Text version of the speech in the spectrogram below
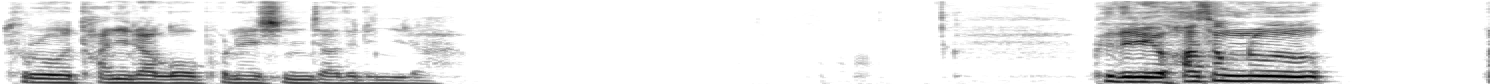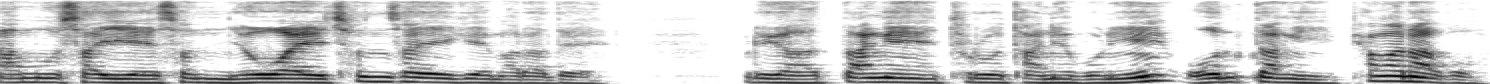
두루 다니라고 보내신 자들이니라 그들이 화석류 나무 사이에 선 여호와의 천사에게 말하되 우리가 땅에 두루 다녀보니 온 땅이 평안하고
